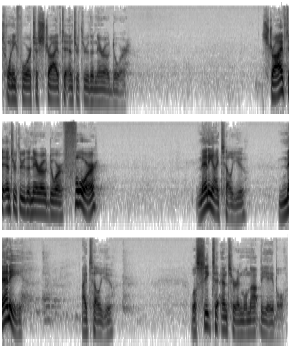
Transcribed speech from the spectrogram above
24 to strive to enter through the narrow door. Strive to enter through the narrow door, for many, I tell you, many, I tell you, will seek to enter and will not be able.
